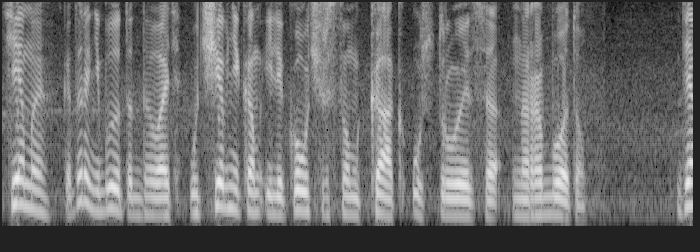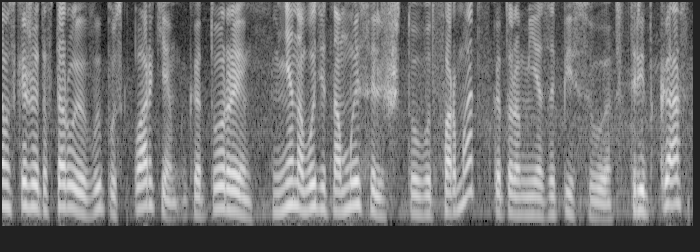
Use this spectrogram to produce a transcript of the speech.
темы, которые не будут отдавать учебникам или коучерствам, как устроиться на работу. Я вам скажу, это второй выпуск парки, который меня наводит на мысль, что вот формат, в котором я записываю, стриткаст,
